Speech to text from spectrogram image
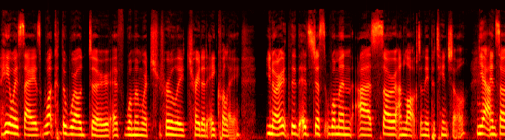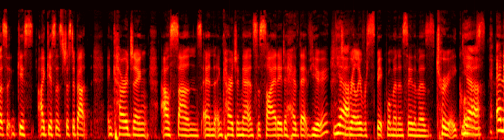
he always says, "What could the world do if women were truly treated equally?" You know, th- it's just women are so unlocked in their potential. Yeah. and so it's I guess I guess it's just about encouraging our sons and encouraging that in society to have that view Yeah. to really respect women and see them as true equals. Yeah. And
